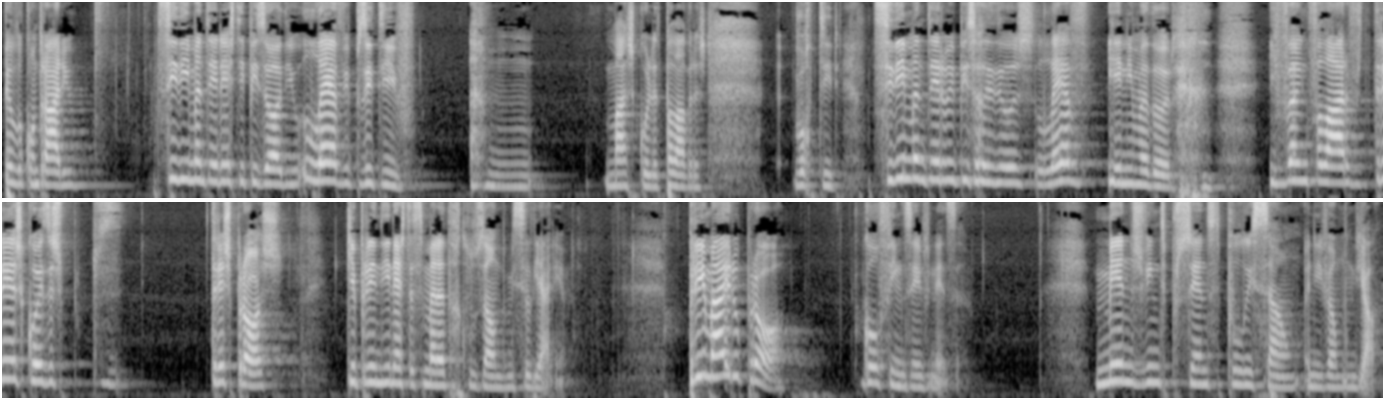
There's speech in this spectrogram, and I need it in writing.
Pelo contrário, decidi manter este episódio leve e positivo. Má escolha de palavras. Vou repetir. Decidi manter o episódio de hoje leve e animador. E venho falar-vos de três coisas, três prós que aprendi nesta semana de reclusão domiciliária. Primeiro pró: golfinhos em Veneza. Menos 20% de poluição a nível mundial.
